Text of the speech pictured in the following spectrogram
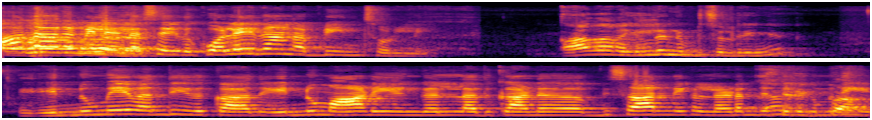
ஆதாரம் இல்ல இல்ல சார் இது கொலைதான் அப்படின்னு சொல்லி. ஆதாரம் இல்லைன்னு எப்படி சொல்கிறீங்க இன்னுமே வந்து இதுக்கான இன்னும் ஆணையங்கள் அதுக்கான விசாரணைகள் நடந்துட்டு இருக்கும்போது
